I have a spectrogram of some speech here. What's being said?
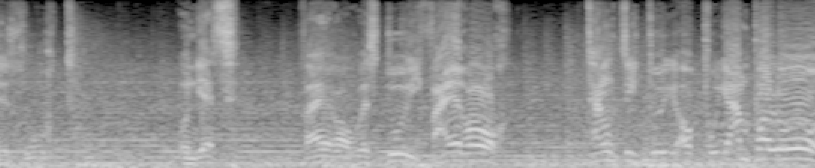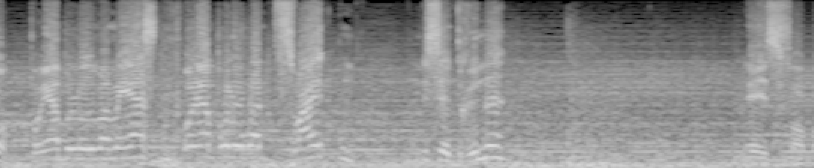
Der sucht. Und jetzt, Weihrauch ist durch. Weihrauch tankt sich durch auf Poyampolo. Poyampolo beim ersten, Poyampolo beim zweiten. Ist er drinne? Er ist vorbei.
